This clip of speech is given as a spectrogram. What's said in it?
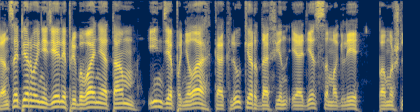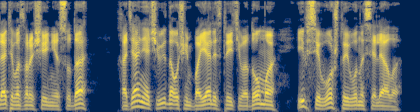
Конце первой недели пребывания там Индия поняла, как Люкер, Дофин и Одесса могли помышлять о возвращении суда, хотя они, очевидно, очень боялись третьего дома и всего, что его населяло.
